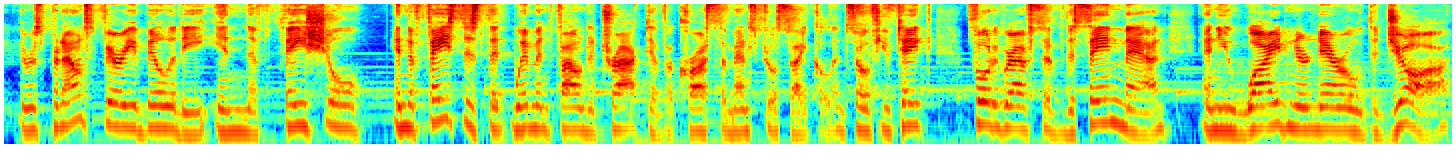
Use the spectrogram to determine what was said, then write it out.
There was pronounced variability in the facial in the faces that women found attractive across the menstrual cycle. And so if you take photographs of the same man and you widen or narrow the jaw,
